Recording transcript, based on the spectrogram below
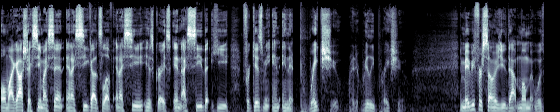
oh my gosh, I see my sin and I see God's love and I see his grace and I see that he forgives me and, and it breaks you, right? It really breaks you. And maybe for some of you, that moment was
